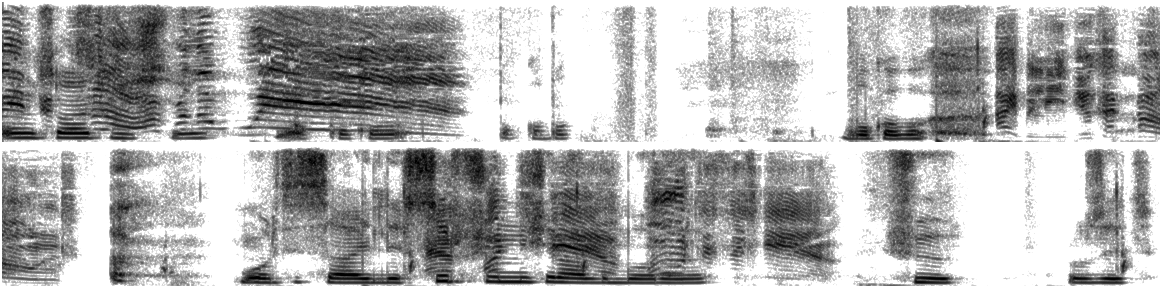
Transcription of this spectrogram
10 saat geçti. Yok koko. Boka bok. Boka bok. Mortis sahilde. Sırf şunun için aldım bu arada. Şu rozet.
